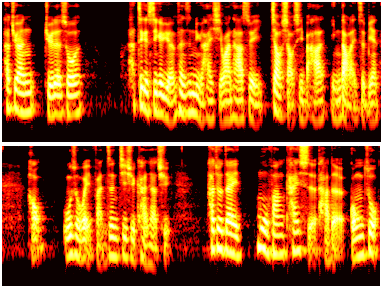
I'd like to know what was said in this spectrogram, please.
他居然觉得说，他这个是一个缘分，是女孩喜欢他，所以叫小溪把他引导来这边。好，无所谓，反正继续看下去。他就在磨坊开始了他的工作。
